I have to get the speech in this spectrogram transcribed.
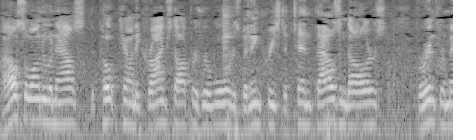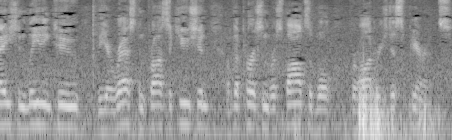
I also want to announce the Polk County Crime Stoppers reward has been increased to $10,000 for information leading to the arrest and prosecution of the person responsible for Audrii's disappearance.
